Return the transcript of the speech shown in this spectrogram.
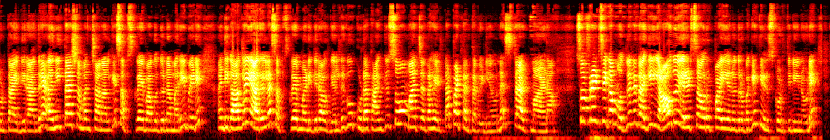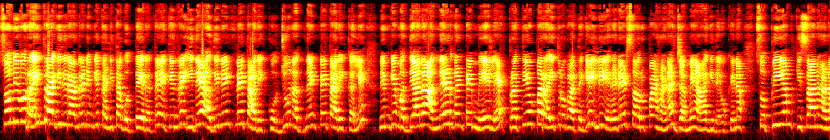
ನೋಡ್ತಾ ಇದ್ದೀರಾ ಅಂದ್ರೆ ಅನಿತಾ ಶಮನ್ ಚಾನಲ್ಗೆ ಸಬ್ಸ್ಕ್ರೈಬ್ ಆಗೋದನ್ನ ಮರಿಬೇಡಿ. ಅಂಡ್ ಈಗಾಗಲೇ ಯಾರೆಲ್ಲ ಸಬ್ಸ್ಕ್ರೈಬ್ ಮಾಡಿದೀರಾ ಅವ್ರಿಗೆಲ್ರಿಗೂ ಕೂಡ ಥ್ಯಾಂಕ್ ಯು ಸೋ ಮಚ್ ಅಂತ ಹೇಳ್ತಾ ಪಟ್ಟಂತ ವಿಡಿಯೋನ ಸ್ಟಾರ್ಟ್ ಮಾಡೋಣ. ಸೊ ಫ್ರೆಂಡ್ಸ್ ಈಗ ಮೊದಲನೇದಾಗಿ ಯಾವ್ದು ಎರಡ್ ಸಾವಿರ ರೂಪಾಯಿ ಅನ್ನೋದ್ರ ಬಗ್ಗೆ ತಿಳಿಸ್ಕೊಡ್ತೀನಿ ನೋಡಿ. ಸೊ ನೀವು ರೈತರಾಗಿದ್ದೀರಾ ಅಂದ್ರೆ ನಿಮ್ಗೆ ಖಂಡಿತ ಗೊತ್ತೇ ಇರುತ್ತೆ. ಯಾಕೆಂದ್ರೆ ಇದೇ ಹದಿನೆಂಟನೇ ತಾರೀಕು, ಜೂನ್ ಹದಿನೆಂಟನೇ ತಾರೀಕಲ್ಲಿ ನಿಮ್ಗೆ ಮಧ್ಯಾಹ್ನ ಹನ್ನೆರಡು ಗಂಟೆ ಮೇಲೆ ಪ್ರತಿಯೊಬ್ಬ ರೈತರ ಖಾತೆಗೆ ಇಲ್ಲಿ ಎರಡೆರಡ್ ಸಾವಿರ ರೂಪಾಯಿ ಹಣ ಜಮೆ ಆಗಿದೆ, ಓಕೆನಾ? ಸೊ ಪಿ ಎಂ ಕಿಸಾನ್ ಹಣ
